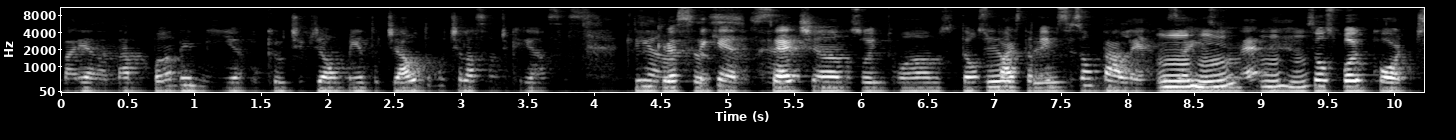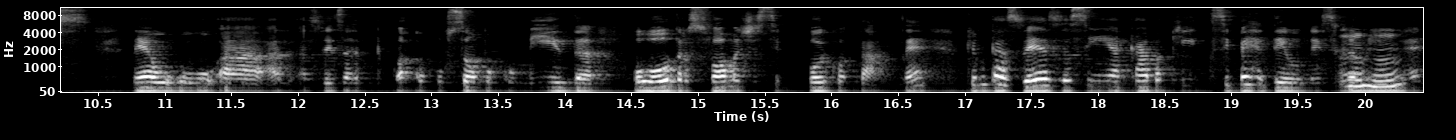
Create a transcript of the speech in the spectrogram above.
Mariana, na pandemia, o que eu tive de aumento de automutilação de crianças. Crianças, crianças pequenas, é. 7 anos, 8 anos. Então, os Meu pais Deus. também precisam estar alertas uhum, a isso, né? Uhum. São os boicotes, né? O, o a, a, às vezes, a, a, compulsão por comida ou outras formas de se boicotar, né? Porque muitas vezes, assim, acaba que, que se perdeu nesse caminho, uhum. né?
